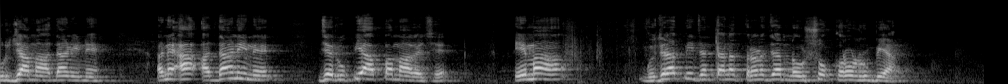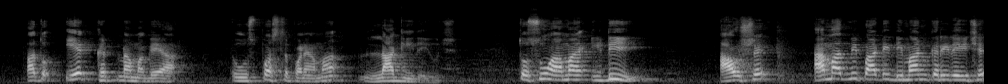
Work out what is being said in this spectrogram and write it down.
ઉર્જામાં અદાણીને, અને આ અદાણીને જે રૂપિયા આપવામાં આવે છે, એમાં ગુજરાતની જનતાના ત્રણ હજાર નવસો કરોડ રૂપિયા, આ તો એક ઘટનામાં ગયા. એવું સ્પષ્ટપણે આમાં લાગી રહ્યું છે. તો શું આમાં ઈડી આવશે? આમ આદમી પાર્ટી ડિમાન્ડ કરી રહી છે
